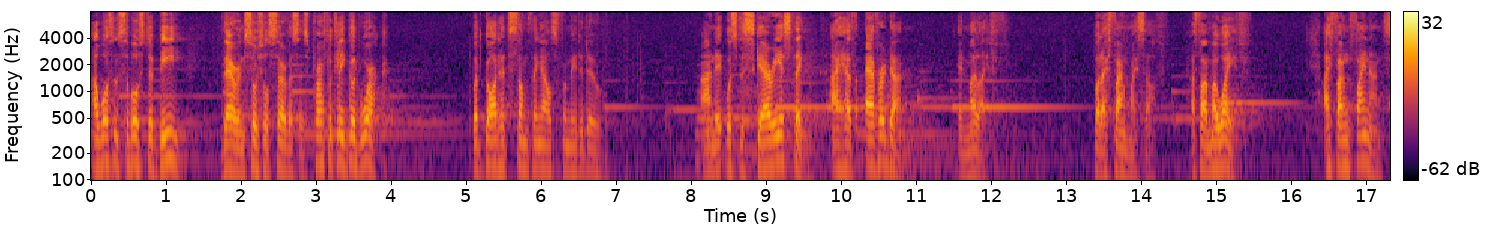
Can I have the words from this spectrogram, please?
I wasn't supposed to be there in social services. Perfectly good work. But God had something else for me to do. And it was the scariest thing I have ever done in my life. But I found myself. I found my wife. I found finance.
